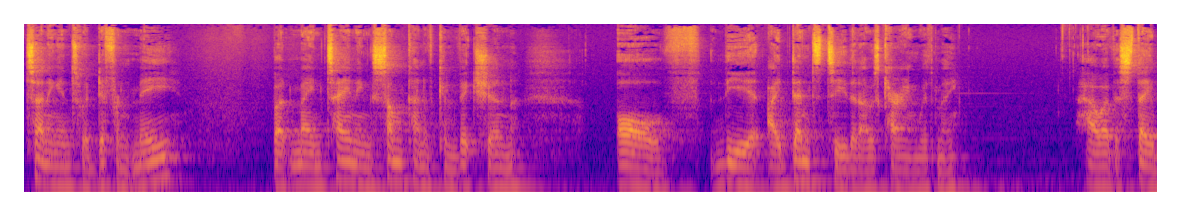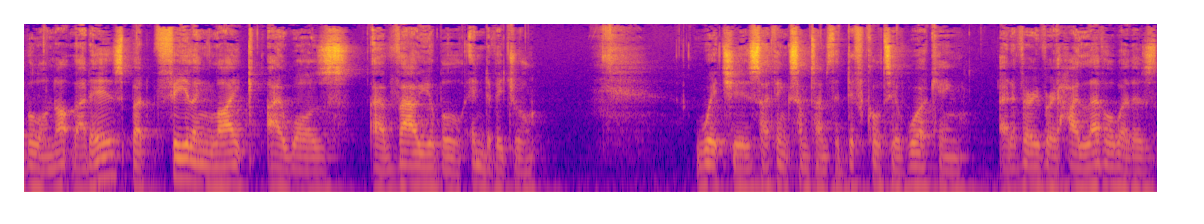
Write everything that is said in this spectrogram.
turning into a different me, but maintaining some kind of conviction of the identity that I was carrying with me. However stable or not that is, but feeling like I was a valuable individual, which is, I think, sometimes the difficulty of working at a very, very high level where there's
